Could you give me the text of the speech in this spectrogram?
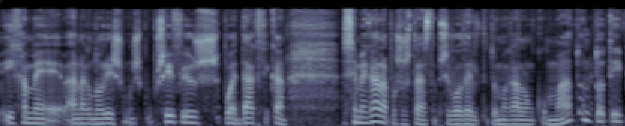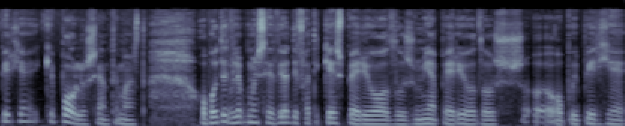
είχαμε αναγνωρίσιμους υποψήφιους που εντάχθηκαν σε μεγάλα ποσοστά στα ψηφοδέλτια των μεγάλων κομμάτων. Τότε υπήρχε και πόλωση αν θυμάστε. Οπότε βλέπουμε σε δύο αντιφατικές περιόδους, μια περίοδος όπου υπήρχε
